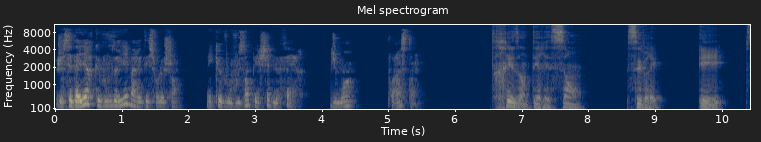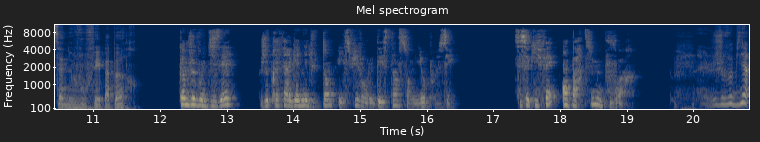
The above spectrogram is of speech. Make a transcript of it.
Je sais d'ailleurs que vous voudriez m'arrêter sur le champ, mais que vous vous empêchez de le faire. Du moins, pour l'instant. Très intéressant. C'est vrai. Et ça ne vous fait pas peur? Comme je vous le disais, Je préfère gagner du temps et suivre le destin sans m'y opposer. C'est ce qui fait en partie mon pouvoir. Je veux bien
